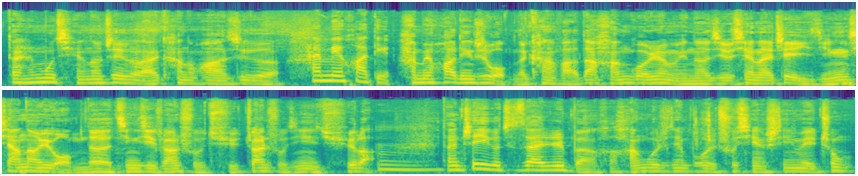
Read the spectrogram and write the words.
但是目前呢，这个来看的话，这个还没划定，还没划定，这是我们的看法。但韩国认为呢，就现在这已经相当于我们的经济专属区、专属经济区了。嗯，但这个就在日本和韩国之间不会出现，是因为中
